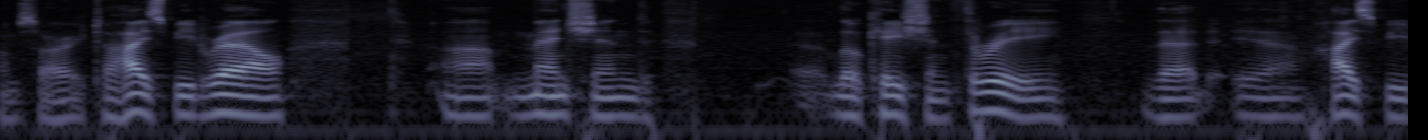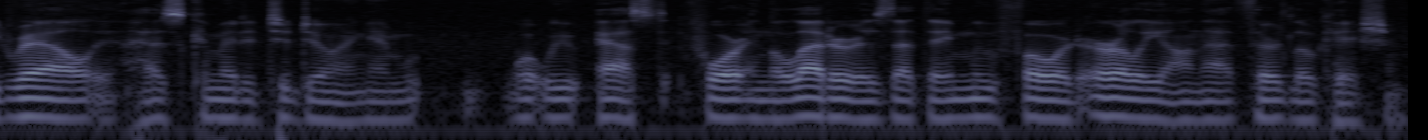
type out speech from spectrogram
I'm sorry to High Speed Rail uh, mentioned uh, location three that uh, High Speed Rail has committed to doing, and what we asked for in the letter is that they move forward early on that third location.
